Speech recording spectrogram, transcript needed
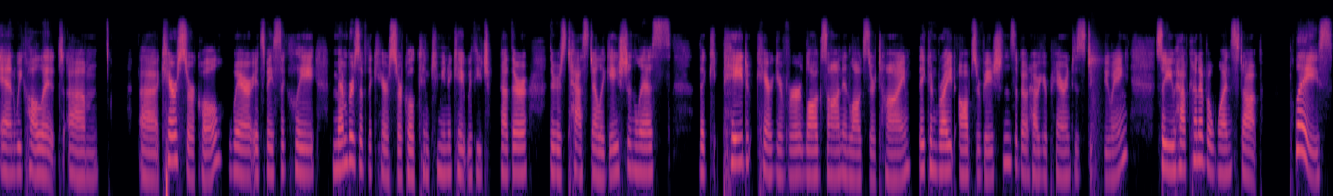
and we call it um, uh, care circle where it's basically members of the care circle can communicate with each other. There's task delegation lists. The paid caregiver logs on and logs their time. They can write observations about how your parent is doing. So you have kind of a one stop place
